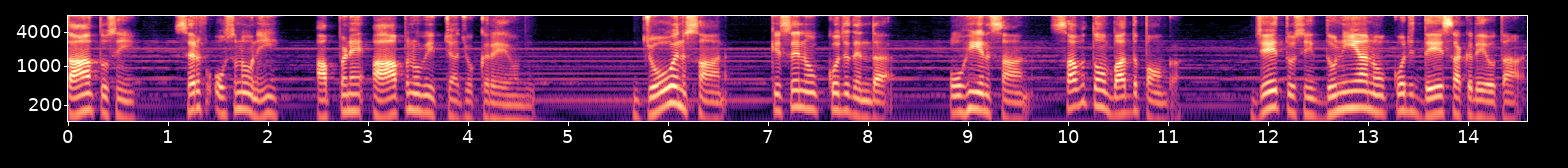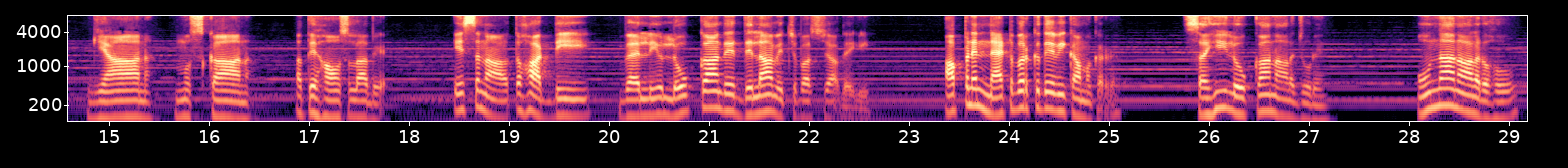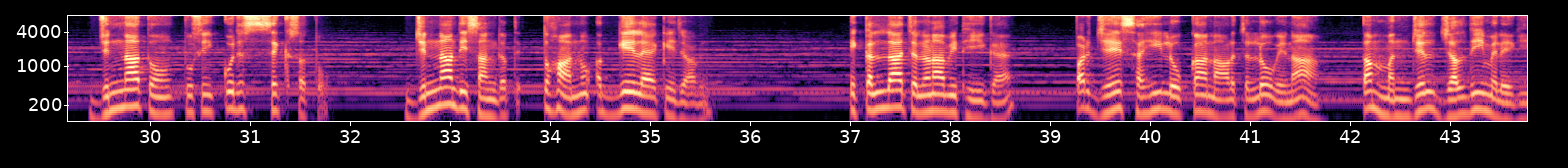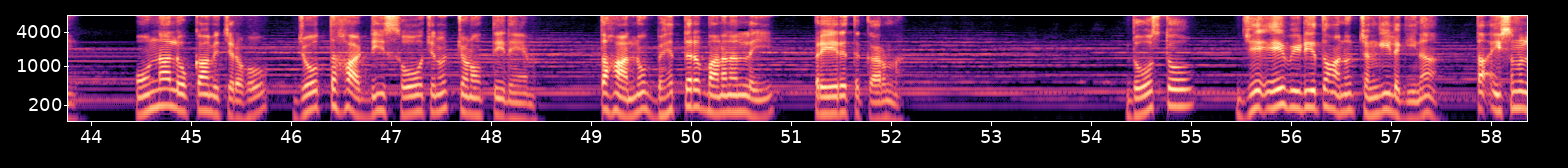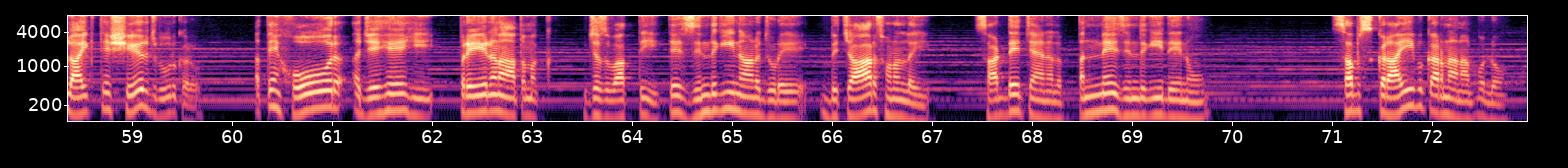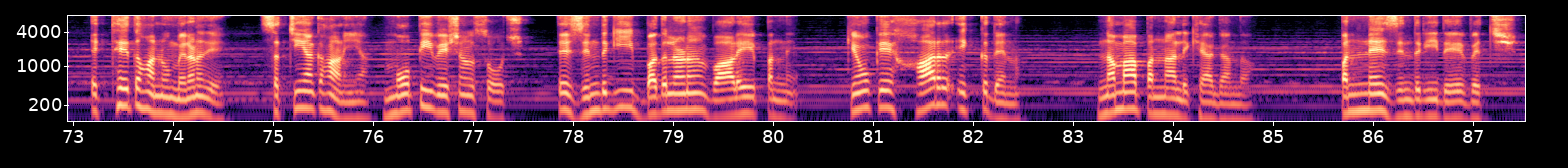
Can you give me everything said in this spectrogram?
ਤਾਂ ਤੁਸੀਂ ਸਿਰਫ ਉਸ ਨੂੰ ਨਹੀਂ ਆਪਣੇ ਆਪ ਨੂੰ ਵੀ ਉੱਚਾ ਚੁੱਕ ਰਹੇ ਹੋ ਜੋ ਇਨਸਾਨ ਕਿਸੇ ਨੂੰ ਕੁਝ ਦਿੰਦਾ ਉਹੀ ਇਨਸਾਨ ਸਭ ਤੋਂ ਵੱਧ ਪਾਉਂਗਾ। ਜੇ ਤੁਸੀਂ ਦੁਨੀਆ ਨੂੰ ਕੁਝ ਦੇ ਸਕਦੇ ਹੋ ਤਾਂ ਗਿਆਨ, ਮੁਸਕਾਨ ਅਤੇ ਹੌਸਲਾ ਦੇ ਇਸ ਨਾਲ ਤੁਹਾਡੀ ਵੈਲਿਊ ਲੋਕਾਂ ਦੇ ਦਿਲਾਂ ਵਿੱਚ ਵਸ ਜਾਵੇਗੀ। ਆਪਣੇ ਨੈਟਵਰਕ ਦੇ ਵੀ ਕੰਮ ਕਰੋ। ਸਹੀ ਲੋਕਾਂ ਨਾਲ ਜੁੜੇ। ਉਹਨਾਂ ਨਾਲ ਰਹੋ ਜਿਨ੍ਹਾਂ ਤੋਂ ਤੁਸੀਂ ਕੁਝ ਸਿੱਖ ਸਕੋ। ਜਿਨ੍ਹਾਂ ਦੀ ਸੰਗਤ ਤੁਹਾਨੂੰ ਅੱਗੇ ਲੈ ਕੇ ਜਾਵੇ। ਇਕੱਲਾ ਚੱਲਣਾ ਵੀ ਠੀਕ ਹੈ, ਪਰ ਜੇ ਸਹੀ ਲੋਕਾਂ ਨਾਲ ਚੱਲੋਗੇ ਨਾ, ਤਾਂ ਮੰਜ਼ਿਲ ਜਲਦੀ ਮਿਲੇਗੀ। ਉਹਨਾਂ ਲੋਕਾਂ ਵਿੱਚ ਰਹੋ ਜੋ ਤੁਹਾਡੀ ਸੋਚ ਨੂੰ ਚੁਣੌਤੀ ਦੇਣ, ਤੁਹਾਨੂੰ ਬਿਹਤਰ ਬਣਨ ਲਈ ਪ੍ਰੇਰਿਤ ਕਰਨ। ਦੋਸਤੋ, ਜੇ ਇਹ ਵੀਡੀਓ ਤੁਹਾਨੂੰ ਚੰਗੀ ਲੱਗੀ ਨਾ, ਤਾਂ ਇਸ ਨੂੰ ਲਾਈਕ ਤੇ ਸ਼ੇਅਰ ਜ਼ਰੂਰ ਕਰੋ ਅਤੇ ਹੋਰ ਅਜਿਹੇ ਹੀ ਪ੍ਰੇਰਣਾਤਮਕ, ਜਜ਼ਬਾਤੀ ਤੇ ਜ਼ਿੰਦਗੀ ਨਾਲ ਜੁੜੇ ਵਿਚਾਰ ਸੁਣਨ ਲਈ ਸਾਡੇ ਚੈਨਲ ਪੰਨੇ ਜ਼ਿੰਦਗੀ ਦੇ ਨੂੰ ਸਬਸਕ੍ਰਾਈਬ ਕਰਨਾ ਨਾ ਭੁੱਲੋ। ਇੱਥੇ ਤੁਹਾਨੂੰ ਮਿਲਣਗੇ ਸੱਚੀਆਂ ਕਹਾਣੀਆਂ, ਮੋਟੀਵੇਸ਼ਨਲ ਸੋਚ ਤੇ ਜ਼ਿੰਦਗੀ ਬਦਲਣ ਵਾਲੇ ਪੰਨੇ, ਕਿਉਂਕਿ ਹਰ ਇੱਕ ਦਿਨ ਨਵਾਂ ਪੰਨਾ ਲਿਖਿਆ ਜਾਂਦਾ। ਪੰਨੇ ਜ਼ਿੰਦਗੀ ਦੇ ਵਿੱਚ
